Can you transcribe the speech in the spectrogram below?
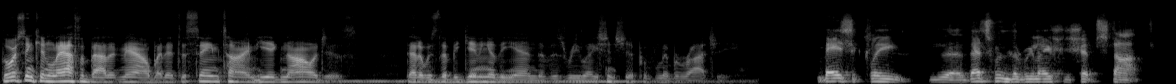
Thorson can laugh about it now, but at the same time, he acknowledges that it was the beginning of the end of his relationship with Liberace. Basically, the, that's when the relationship stopped.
